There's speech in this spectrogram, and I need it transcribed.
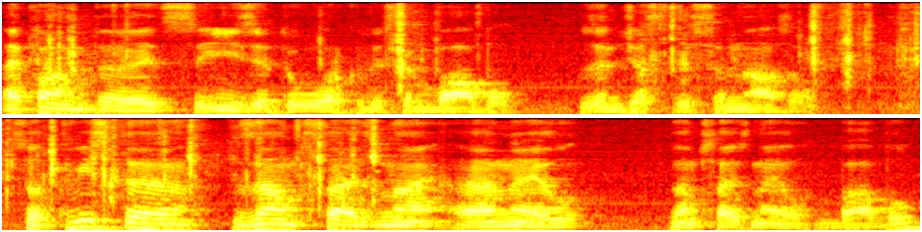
I found uh, it's easier to work with a bubble than just with a nozzle. So twist a thumb size uh, nail, thumb size nail bubble.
